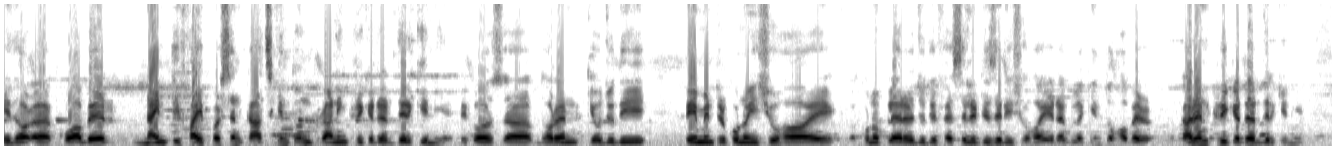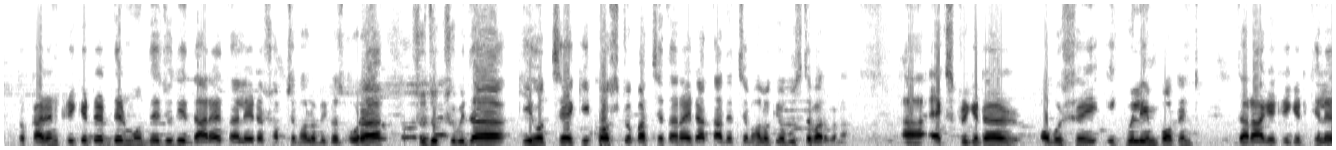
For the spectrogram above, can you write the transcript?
এই ধর কোয়াবের নাইনটি ফাইভ পার্সেন্ট কাজ কিন্তু রানিং ক্রিকেটারদেরকে নিয়ে। বিকজ ধরেন কেউ যদি পেমেন্টের কোনো ইস্যু হয়, কোনো প্লেয়ারের যদি ফ্যাসিলিটিসের ইস্যু হয়, এটাগুলো কিন্তু হবে কারেন্ট ক্রিকেটারদেরকে নিয়ে। তো কারেন্ট ক্রিকেটারদের মধ্যে যদি দাঁড়ায়, তাহলে এটা সবচেয়ে ভালো বিকজ ওরা সুযোগ সুবিধা কি হচ্ছে, কি কষ্ট পাচ্ছে তারা এটা তাদের চেয়ে ভালো কেউ বুঝতে পারবে না। এক্স ক্রিকেটার অবশ্যই ইকুয়ালি ইম্পর্টেন্ট যারা আগে ক্রিকেট খেলে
